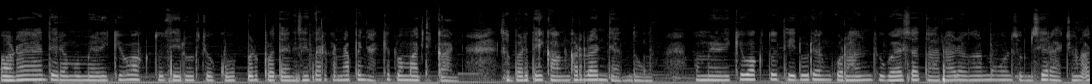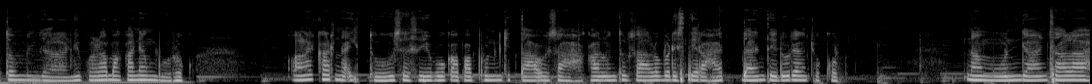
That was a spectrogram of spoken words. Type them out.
Orang yang tidak memiliki waktu tidur cukup berpotensi terkena penyakit mematikan, seperti kanker dan jantung. Memiliki waktu tidur yang kurang juga setara dengan mengonsumsi racun atau menjalani pola makan yang buruk. Oleh karena itu, sesibuk apa pun kita usahakan untuk selalu beristirahat dan tidur yang cukup. Namun, jangan salah,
